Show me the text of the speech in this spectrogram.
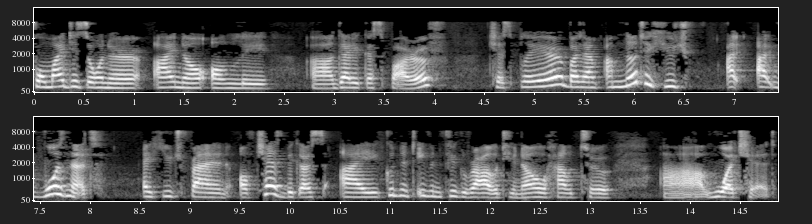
for my dishonor, I know only uh, Garry Kasparov, chess player, but I'm, I'm not a huge, I, I was not a huge fan of chess because I couldn't even figure out, you know, how to uh, watch it,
